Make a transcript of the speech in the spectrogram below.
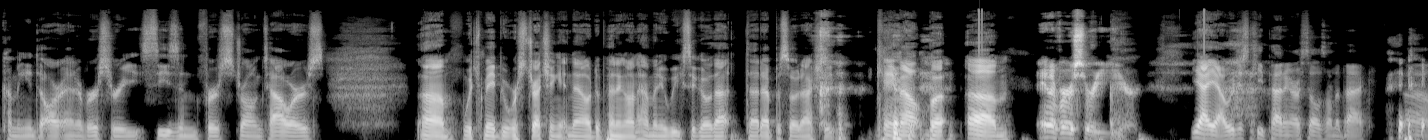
coming into our anniversary season for Strong Towers, um, which maybe we're stretching it now, depending on how many weeks ago that that episode actually came out. But um, anniversary year. yeah, yeah, we just keep patting ourselves on the back. Um,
